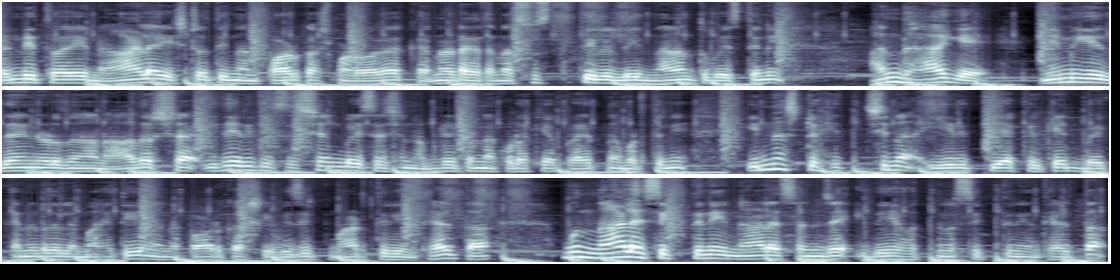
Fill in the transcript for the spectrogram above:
ಖಂಡಿತವಾಗಿ ನಾಳೆ ಇಷ್ಟೊತ್ತಿಗೆ ನಾನು ಪಾಡ್ಕಾಸ್ಟ್ ಮಾಡುವಾಗ ಕರ್ನಾಟಕ ತನ್ನ ಸುಸ್ಥಿತಿಯಲ್ಲಿ ನಾನಂತೂ ಬಯಸ್ತೀನಿ. ಅಂದ ಹಾಗೆ ನಿಮಗೆ ಇದನ್ನು ನೋಡೋದು ನಾನು ಆದರ್ಶ. ಇದೇ ರೀತಿ ಸೆಷನ್ ಬೈ ಸೆಷನ್ ಅಪ್ಡೇಟನ್ನು ಕೊಡೋಕ್ಕೆ ಪ್ರಯತ್ನ ಮಾಡ್ತೀನಿ. ಇನ್ನಷ್ಟು ಹೆಚ್ಚಿನ ಈ ರೀತಿಯ ಕ್ರಿಕೆಟ್ ಬೈ ಕನ್ನಡದಲ್ಲಿ ಮಾಹಿತಿ ನನ್ನ ಪಾಡ್ಕಾಸ್ಟ್ಗೆ ವಿಸಿಟ್ ಮಾಡ್ತೀನಿ ಅಂತ ಹೇಳ್ತಾ, ಮುಂದೆ ನಾಳೆ ಸಿಗ್ತೀನಿ. ನಾಳೆ ಸಂಜೆ ಇದೇ ಹೊತ್ತಿನಲ್ಲಿ ಸಿಗ್ತೀನಿ ಅಂತ ಹೇಳ್ತಾ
